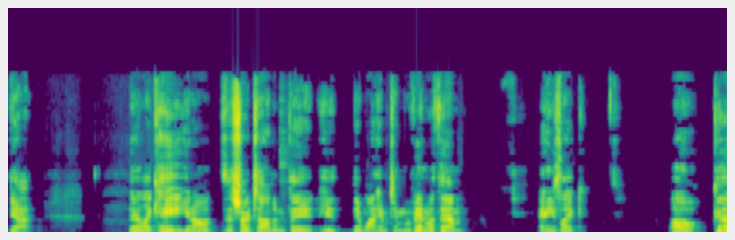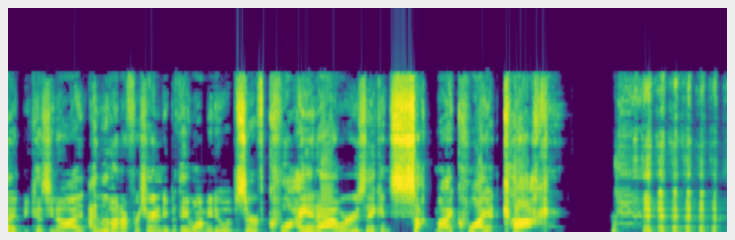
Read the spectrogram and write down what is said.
yeah, they're like, "Hey, you know," they start telling him they he, they want him to move in with them, and he's like, "Oh, good, because you know I, I live on a fraternity, but they want me to observe quiet hours. They can suck my quiet cock."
